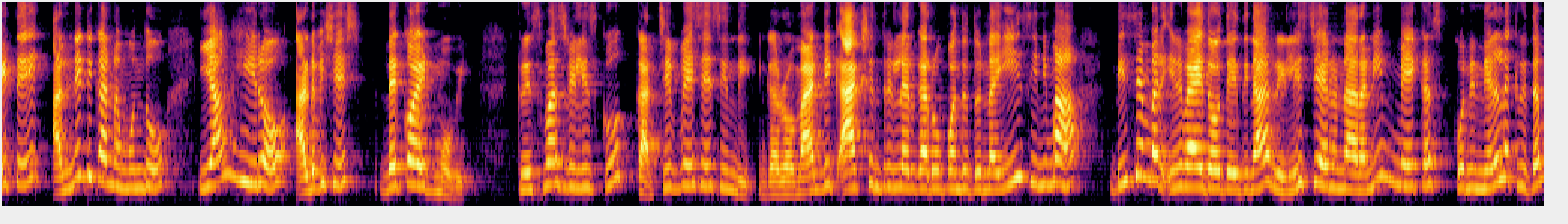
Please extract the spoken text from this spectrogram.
అయితే అన్నిటికన్నా ముందు young hero Adivi Sesh Dacoit movie. Christmas రిలీజ్కు ఖర్చిప్ వేసేసింది. ఇంకా రొమాంటిక్ యాక్షన్ థ్రిల్లర్గా రూపొందుతున్న ఈ సినిమా డిసెంబర్ ఇరవై ఐదవ తేదీన రిలీజ్ చేయనున్నారని మేకర్స్ కొన్ని నెలల క్రితం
